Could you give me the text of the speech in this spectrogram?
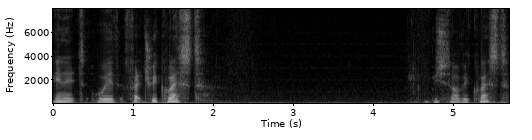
init with fetch request which is our request.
